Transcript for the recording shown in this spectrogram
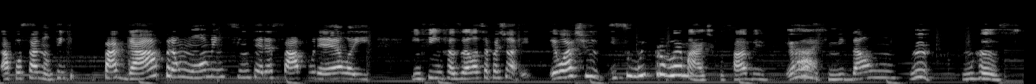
Apostar não, tem que pagar para um homem se interessar por ela e, enfim, fazer ela se apaixonar. Eu acho isso muito problemático, sabe? Ai, me dá um, uh, um ranço.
